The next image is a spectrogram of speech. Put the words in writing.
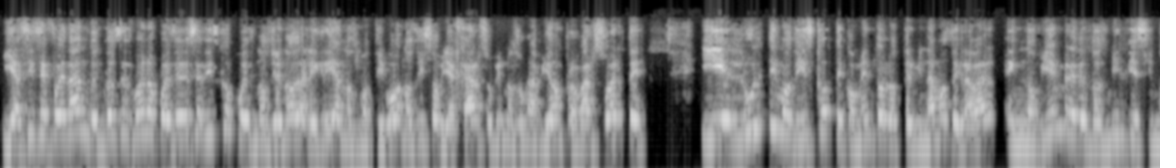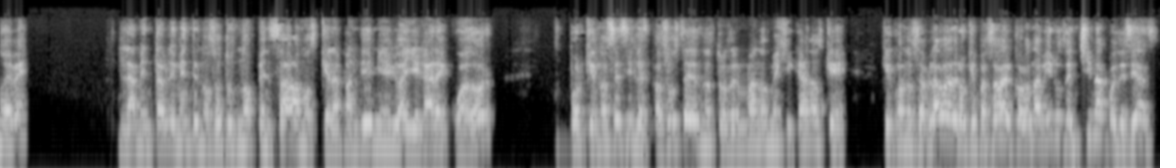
Y así se fue dando. Entonces, bueno, pues ese disco pues nos llenó de alegría, nos motivó, nos hizo viajar, subirnos un avión, probar suerte. Y el último disco, te comento, lo terminamos de grabar en noviembre del 2019. Lamentablemente nosotros no pensábamos que la pandemia iba a llegar a Ecuador, porque no sé si les pasó a ustedes, nuestros hermanos mexicanos, que, que cuando se hablaba de lo que pasaba el coronavirus en China, pues decías,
